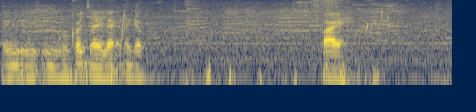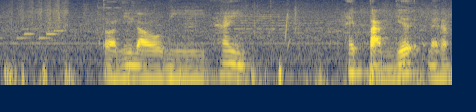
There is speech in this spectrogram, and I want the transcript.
เออเออเออผมเข้าใจแล้วนะครับ ไป ตอนนี้เรามีให้ให้ปั่นเยอะนะครับ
